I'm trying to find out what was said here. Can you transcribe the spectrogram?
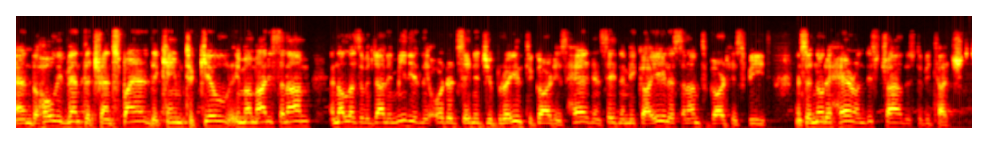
and the whole event that transpired they came to kill Imam Ali salam and Allah immediately ordered Sayyidina Jibreel to guard his head and Sayyidina Mikaeel to guard his feet and said, not a hair on this child is to be touched.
